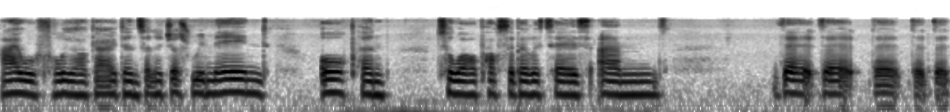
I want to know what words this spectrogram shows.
I will follow your guidance. And I just remained open to all possibilities and the, the, the, the, the,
